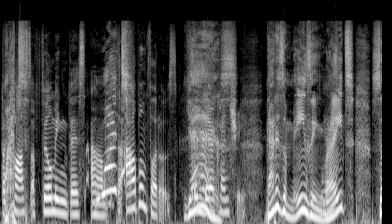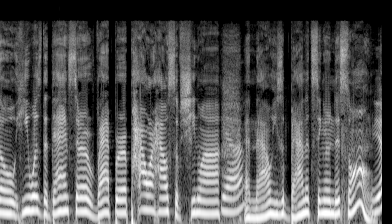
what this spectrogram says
the Mm-hmm. What? cost of filming this um, the album photos Yes. in their country. That is amazing, right? So he was the dancer, rapper, powerhouse of Shinhwa. Yeah. And now he's a ballad singer in this song. Yeah,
